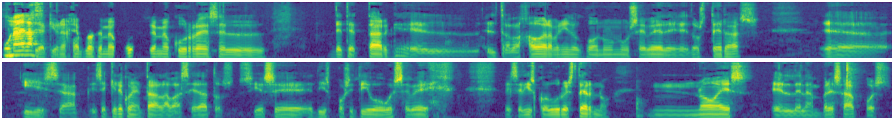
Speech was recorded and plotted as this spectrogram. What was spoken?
Una de las... Aquí un ejemplo que me, que me ocurre es el detectar que el, el, trabajador ha venido con un USB de 2 teras eh, y, se, se, quiere conectar a la base de datos. Si ese dispositivo USB, ese disco duro externo, no es el de la empresa, pues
